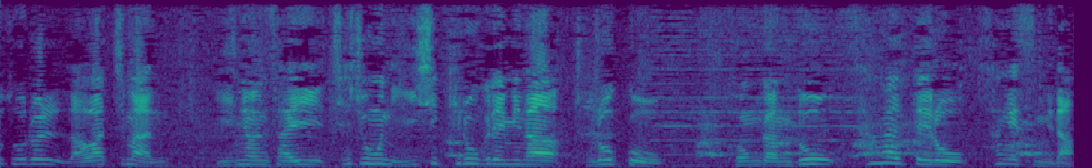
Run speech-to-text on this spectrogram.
교도소를 나왔지만 2년 사이 체중은 20kg이나 줄었고 건강도 상할 대로 상했습니다.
